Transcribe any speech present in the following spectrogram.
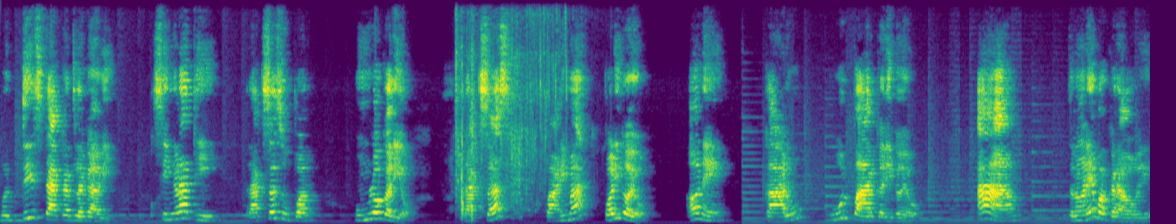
બધી જ તાકાત લગાવી. શિંગડાથી રાક્ષસ ઉપર હુમલો કર્યો. રાક્ષસ પાણીમાં પડી ગયો અને કાળુ પુલ પાર કરી ગયો. આમ ત્રણે બકરાઓએ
